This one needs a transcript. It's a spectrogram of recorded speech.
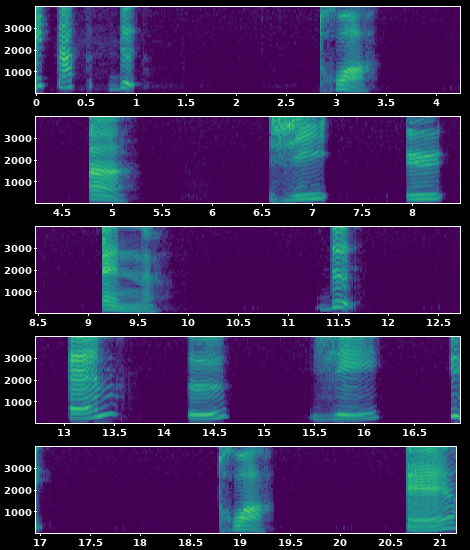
Étape 2. 3 1 J U N 2. M E G U. 3 R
